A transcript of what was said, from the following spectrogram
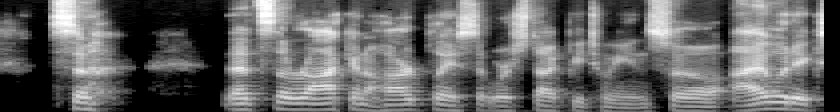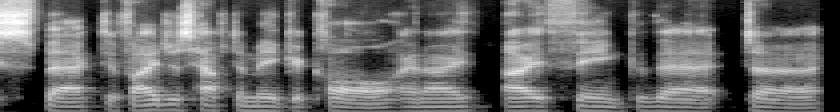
so that's the rock and a hard place that we're stuck between. So I would expect if I just have to make a call, and I I think that uh,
